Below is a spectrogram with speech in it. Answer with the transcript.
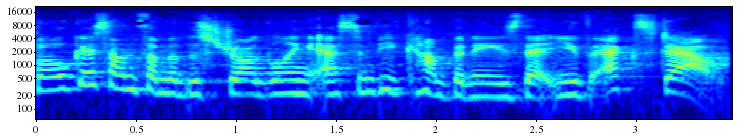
focus on some of the struggling S&P companies that you've X'd out.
